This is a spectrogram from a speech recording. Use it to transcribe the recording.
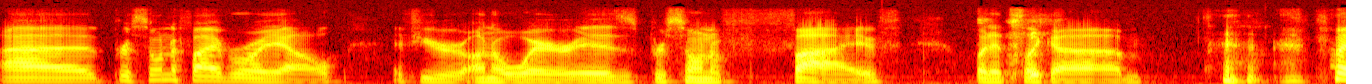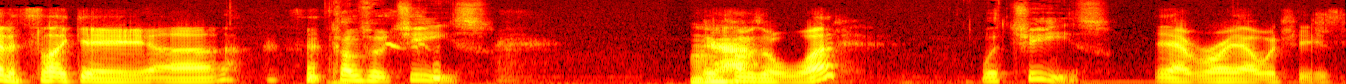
uh, Persona 5 Royale, if you're unaware, is Persona 5, but it's like a, but it's like a, uh, Comes with cheese. there Yeah. comes a what? With cheese. Yeah, Royale with cheese.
